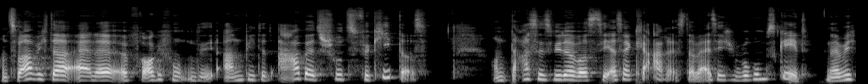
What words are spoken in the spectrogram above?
Und zwar habe ich da eine Frau gefunden, die anbietet Arbeitsschutz für Kitas. Und das ist wieder was sehr, sehr Klares. Da weiß ich, worum es geht. Nämlich,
